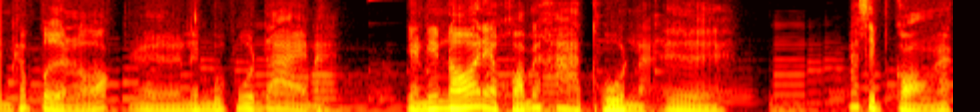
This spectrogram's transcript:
ห็นเขาเปิดล็อกเออเลนบูพูดได้นะ อย่างนี้น้อยๆเนี่ยขอไม่ขาดทุนอะ เออห้าสิบกล่องอะ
